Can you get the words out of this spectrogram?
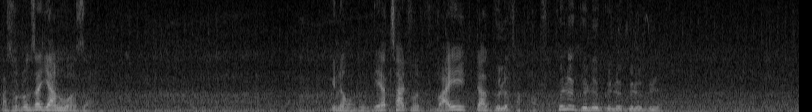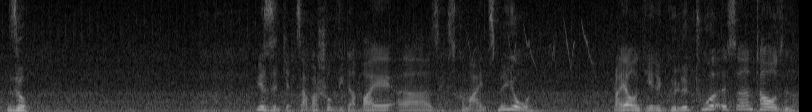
Das wird unser Januar sein. Genau, und in der Zeit wird weiter Gülle verkauft. Gülle, Gülle, Gülle, Gülle, Gülle. So. Wir sind jetzt aber schon wieder bei äh, 6,1 Millionen. Naja, und jede Gülletour ist ein Tausender.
